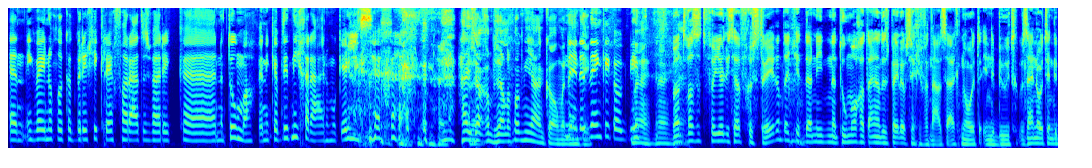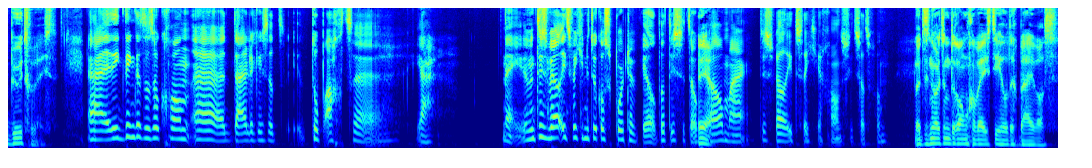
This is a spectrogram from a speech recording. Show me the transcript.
En ik weet nog dat ik het berichtje kreeg van Raad is waar ik eh, naartoe mag. En ik heb dit niet geraden, moet ik eerlijk zeggen. Hij zag hem zelf ook niet aankomen, nee, denk dat ik. denk ik ook niet. Nee, nee. Want was het voor jullie zelf frustrerend dat je daar niet naartoe mocht uiteindelijk de spelen? Of zeg je van nou, het is eigenlijk nooit in de buurt, we zijn nooit in de buurt geweest? Ik denk dat het ook gewoon eh, duidelijk is dat top 8... eh, ja, nee, het is wel iets wat je natuurlijk als sporter wil. Dat is het ook Ja. wel, maar het is wel iets dat je gewoon zoiets had van... Maar het is nooit een droom geweest die heel dichtbij was.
